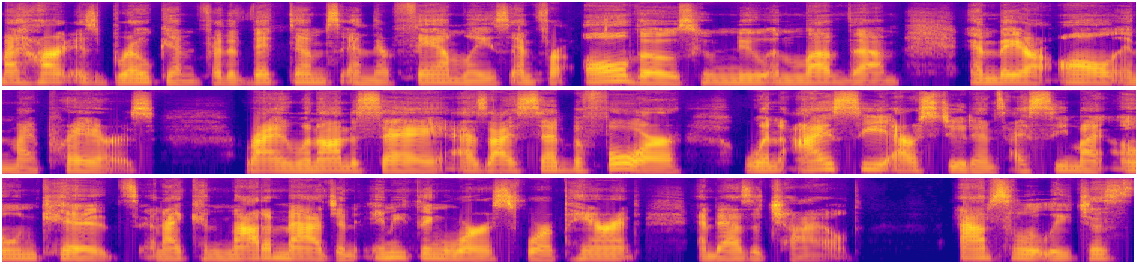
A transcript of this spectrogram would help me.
my heart is broken for the victims and their families and for all those who knew and loved them, and they are all in my prayers. Ryan went on to say, as I said before, when I see our students, I see my own kids, and I cannot imagine anything worse for a parent and as a child. Absolutely just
